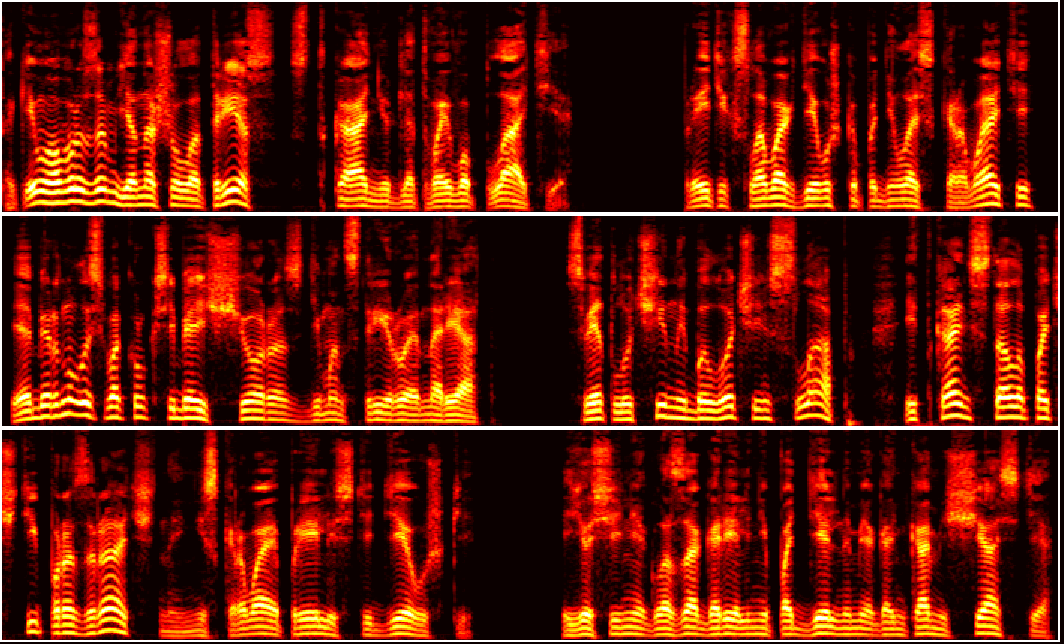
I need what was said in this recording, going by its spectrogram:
Таким образом, я нашел отрез с тканью для твоего платья. При этих словах девушка поднялась с кровати и обернулась вокруг себя еще раз, демонстрируя наряд. Свет лучины был очень слаб, и ткань стала почти прозрачной, не скрывая прелести девушки. Ее синие глаза горели неподдельными огоньками счастья.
